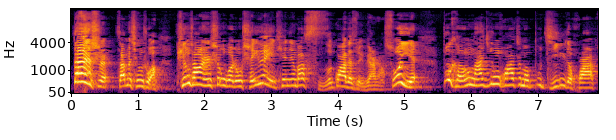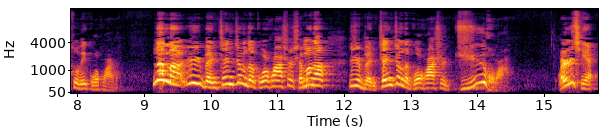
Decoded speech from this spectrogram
但是咱们清楚啊，平常人生活中谁愿意天天把死挂在嘴边上？所以不可能拿樱花这么不吉利的花作为国花的。那么日本真正的国花是什么呢？日本真正的国花是菊花，而且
